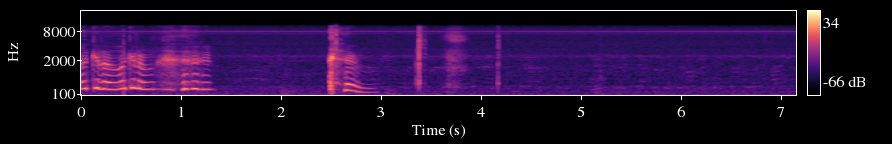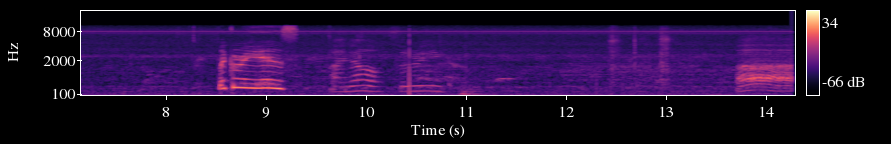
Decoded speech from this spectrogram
Look at him, look at him. look where he is. I know, three. Ah.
